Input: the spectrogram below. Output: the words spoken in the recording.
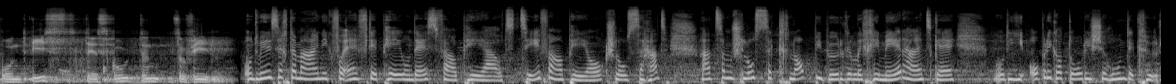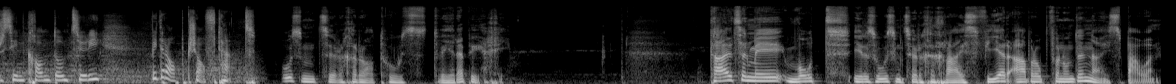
und ist des Guten zu viel. Und weil sich der Meinung von FDP und SVP auch die CVP angeschlossen hat, hat es am Schluss eine knappe bürgerliche Mehrheit gegeben, die die obligatorischen Hundekurse im Kanton Zürich wieder abgeschafft hat. Aus dem Zürcher Rathaus die Vera Büchi. Die Heilsarmee will ihr Haus im Zürcher Kreis 4 abrupfen und ein neues bauen.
